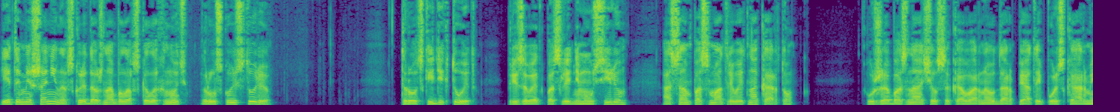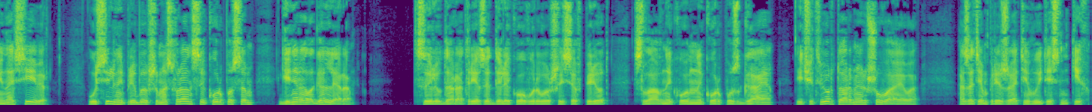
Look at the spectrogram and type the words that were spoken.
и эта мешанина вскоре должна была всколыхнуть русскую историю. Троцкий диктует, призывает к последнему усилию, а сам посматривает на карту уже обозначился коварный удар пятой польской армии на север, усиленный прибывшим из Франции корпусом генерала Галлера. Цель удара отрезать далеко вырвавшийся вперед славный конный корпус Гая и четвертую армию Шуваева, а затем прижать и вытеснить их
